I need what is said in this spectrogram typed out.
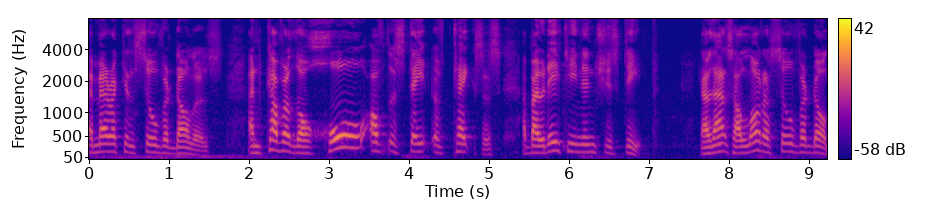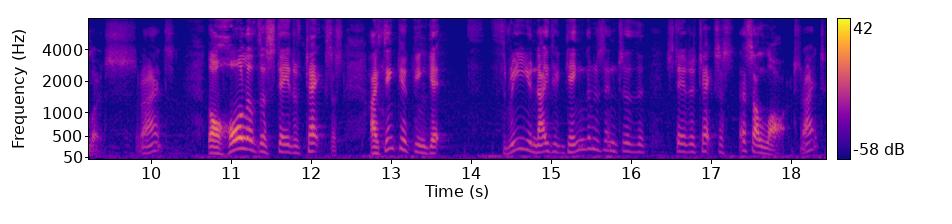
American silver dollars and cover the whole of the state of Texas about 18 inches deep, now that's a lot of silver dollars, right? The whole of the state of Texas. I think you can get three United Kingdoms into the state of Texas. That's a lot, right?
